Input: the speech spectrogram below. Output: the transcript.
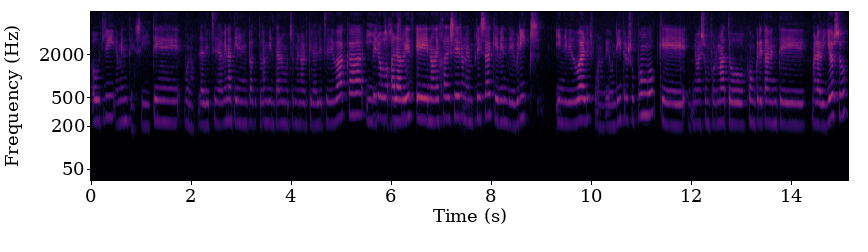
Oatly, obviamente, sí, tiene, bueno, la leche de avena tiene un impacto ambiental mucho menor que la leche de vaca, y, pero a la vez eh, no deja de ser una empresa que vende bricks individuales, bueno, de un litro supongo, que no es un formato concretamente maravilloso.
